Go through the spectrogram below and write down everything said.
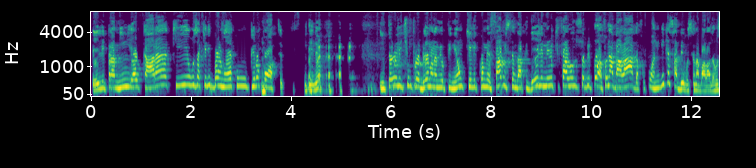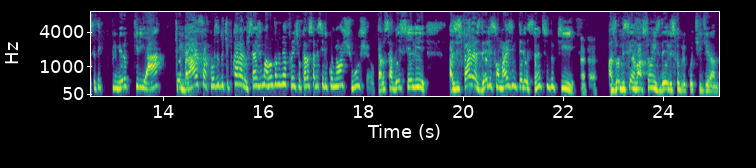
ele para mim é o cara que usa aquele boné com um pirocóptero, entendeu? então ele tinha um problema, na minha opinião, que ele começava o stand-up dele meio que falando sobre, pô, foi na balada, falou, pô, ninguém quer saber você na balada, você tem que primeiro criar quebrar essa coisa do tipo, caralho, o Sérgio Malandro tá na minha frente, eu quero saber se ele comeu a Xuxa, eu quero saber se ele. As histórias dele são mais interessantes do que uhum. as observações dele sobre o cotidiano.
